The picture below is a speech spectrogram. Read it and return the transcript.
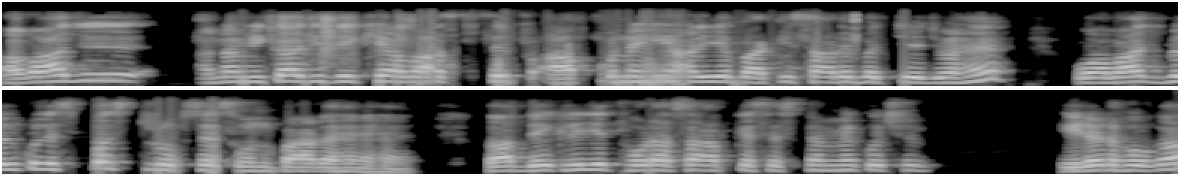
अब आज अनामिका जी, देखिए, आवाज़ सिर्फ़ आपको नहीं आ रही है, बाकी सारे बच्चे जो हैं, वो आवाज़ बिल्कुल स्पष्ट रूप से सुन पा रहे हैं। तो आप देख लीजिए थोड़ा सा आपके सिस्टम में कुछ इरर होगा,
